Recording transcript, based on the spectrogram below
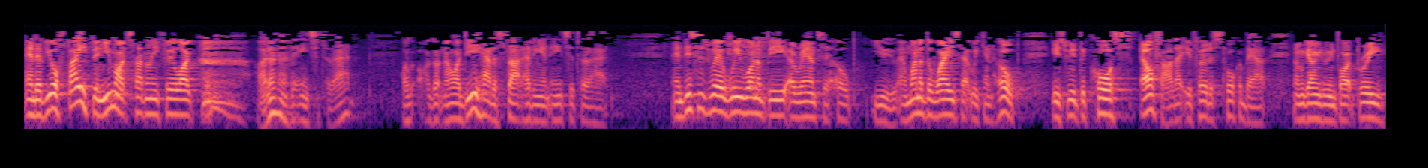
and of your faith, and you might suddenly feel like, I don't know the answer to that. I've got no idea how to start having an answer to that. And this is where we want to be around to help you. And one of the ways that we can help is with the course Alpha that you've heard us talk about. And I'm going to invite Bree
